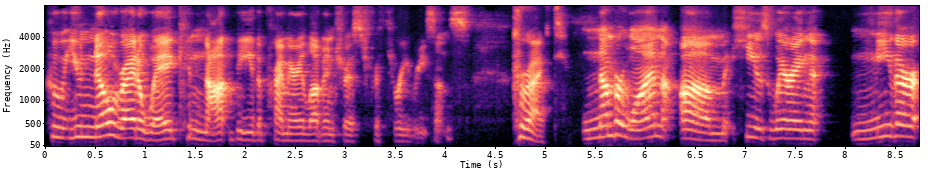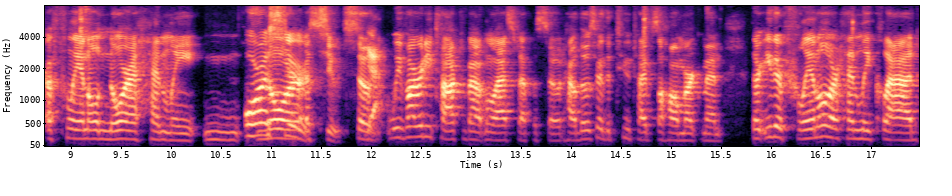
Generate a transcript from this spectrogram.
who you know right away cannot be the primary love interest for three reasons Correct. number one um he is wearing neither a flannel nor a henley n- Or a nor suit. a suit so Yeah. we've already talked about in the last episode how those are the two types of hallmark men they're either flannel or henley clad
